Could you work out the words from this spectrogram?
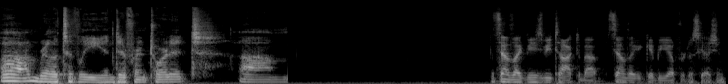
Uh, I'm relatively indifferent toward it. Um, It sounds like it needs to be talked about. It sounds like it could be up for discussion.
